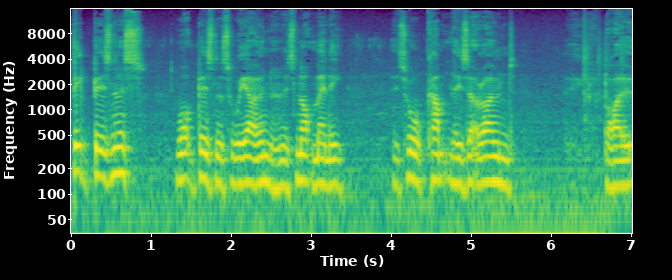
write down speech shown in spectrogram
Big business, what business we own, and it's not many, it's all companies that are owned by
